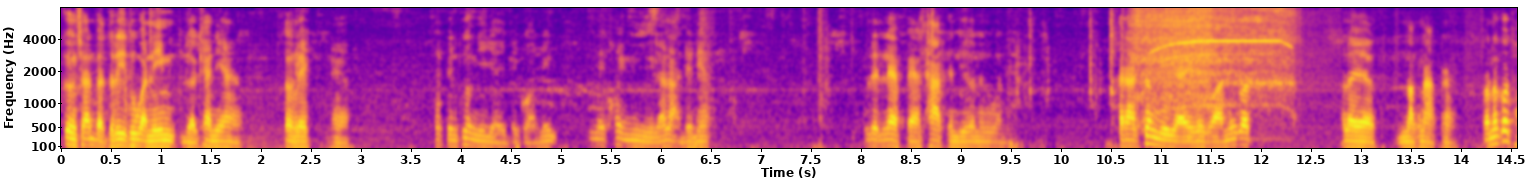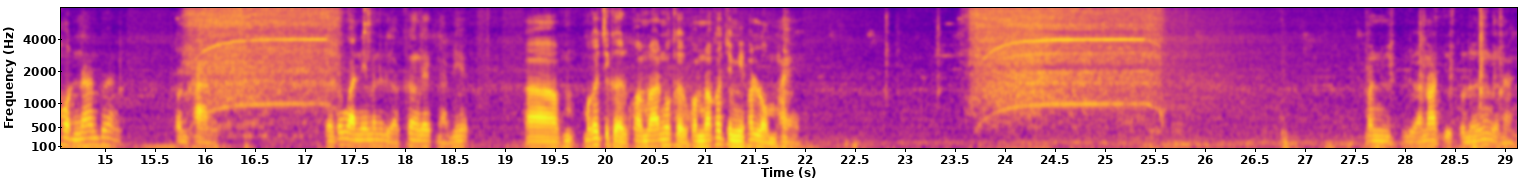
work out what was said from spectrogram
เครื่องชาร์จแบตเตอรี่ทุกวันนี้เหลือแค่นี้เครื่องเล็กนะครับถ้าเป็นเครื่องใหญ่ๆไปก่อนนี้ไม่ค่อยมีแล้วล่ะเดี๋ยวนี้เล่นแร่แปรธาตุกันเยอะนะทุกวันนี้ขนาดเครื่องใหญ่ๆไปก่อนนี้ก็อะไรอะหนักๆนะตอนนั้นก็ทนนะเพื่อนทนทาน แต่ทุกวันนี้มันเหลือเครื่องเล็กแบบนี้เอ่อมันก็จะเกิดความร้อนเมื่อเกิดความร้อนก็จะมีพัดลมให้มันเหลือน็อตอยู่ตัวนึงเดี๋ยวนั้น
